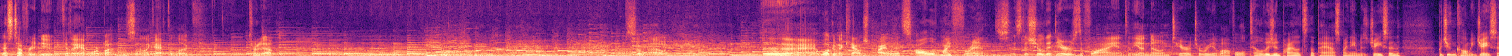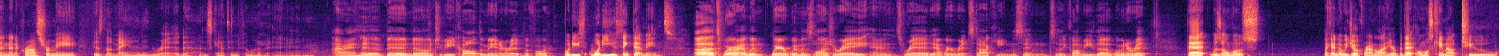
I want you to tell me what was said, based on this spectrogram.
That's tougher to do because I have more buttons and like I have to look. Turn it up. So loud. Ugh. Welcome to Couch Pilots, all of my friends. It's the show that dares to fly into the unknown territory of awful television pilots of the past. My name is Jason, but you can call me Jason, and across from me is the man in red, is Captain Philip. I have been known to be called the man in red before. What do you th- What do you think that means? Uh, it's where I wim- wear women's lingerie and it's red and I wear red stockings and so they call me the woman in red. That was almost like I know we joke around a lot here, but that almost came out too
